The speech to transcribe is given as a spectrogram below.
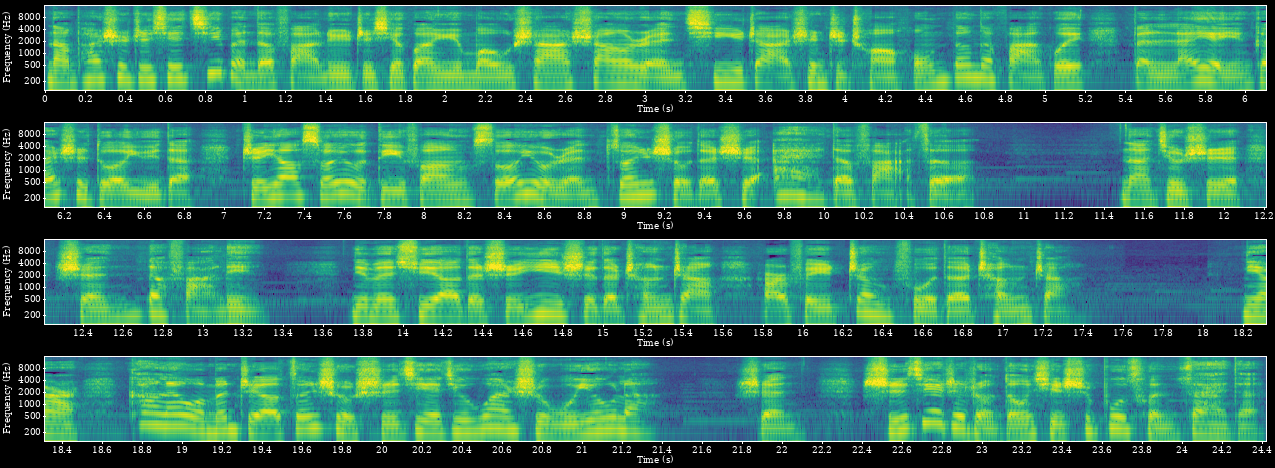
哪怕是这些基本的法律，这些关于谋杀、伤人、欺诈，甚至闯红灯的法规，本来也应该是多余的。只要所有地方、所有人遵守的是爱的法则，那就是神的法令。你们需要的是意识的成长，而非政府的成长。尼尔，看来我们只要遵守十诫，就万事无忧了。神十诫这种东西是不存在的，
